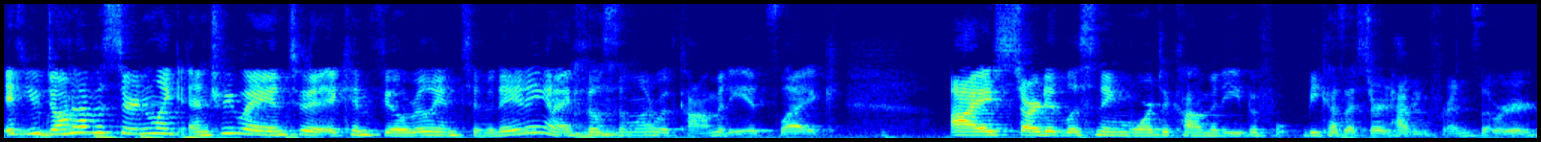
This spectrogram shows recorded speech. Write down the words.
if you don't have a certain like entryway into it, it can feel really intimidating. And I feel similar with comedy. It's like I started listening more to comedy before because I started having friends that were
